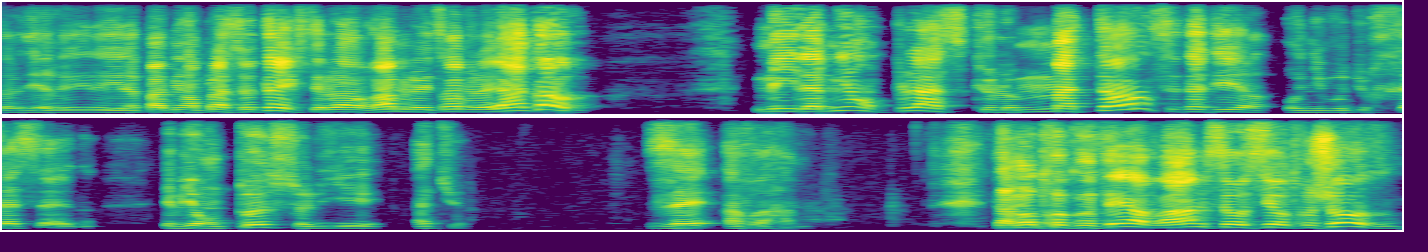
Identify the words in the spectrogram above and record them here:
Ça veut dire, il n'a pas mis en place le texte, c'est le Abraham, le Yitzhak, le Yaakov. Mais il a mis en place que le matin, c'est-à-dire au niveau du Chesed, eh bien, on peut se lier à Dieu. C'est Abraham. D'un autre côté, Abraham, c'est aussi autre chose.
